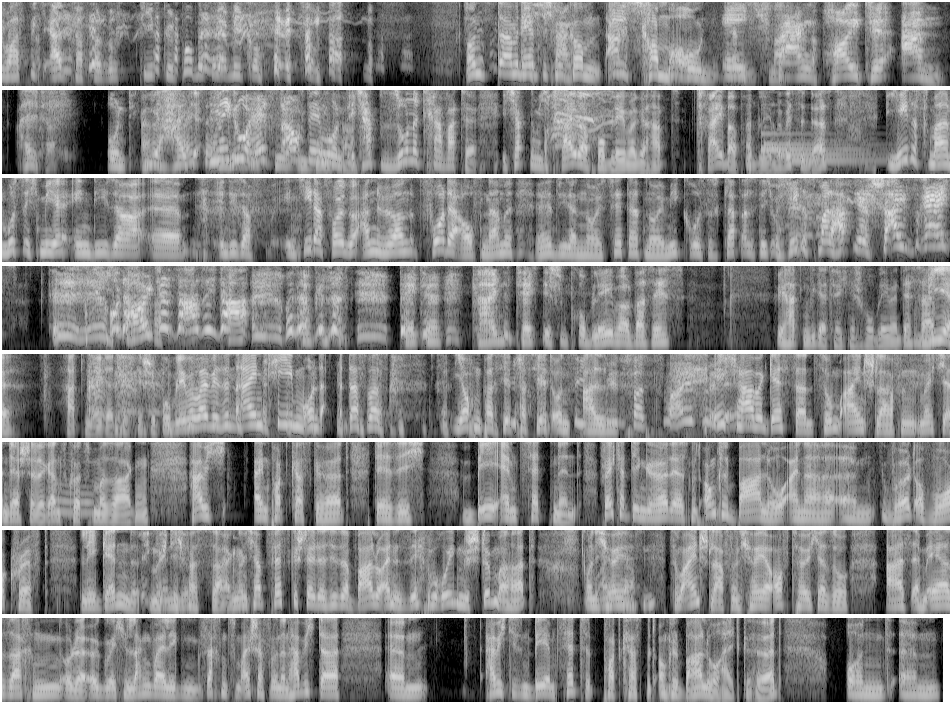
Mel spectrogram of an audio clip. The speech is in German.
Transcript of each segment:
Du hast nicht ernsthaft versucht, Tiefkühlpommes in der Mikrowelle zu machen. Und damit Ich herzlich fang- willkommen. Ach, ich- come on. Ich fang heute an. Alter. Und ihr Ah, haltet. Nee, du hältst auch den Mund. Ich habe so eine Krawatte. Ich habe nämlich Treiberprobleme gehabt. Treiberprobleme, wisst ihr das? Jedes Mal muss ich mir in dieser, äh, in dieser, in jeder Folge anhören vor der Aufnahme, äh, wieder ein neues Setup, neue Mikros, das klappt alles nicht. Und jedes Mal habt ihr scheiß recht. Und heute saß ich da und habe gesagt, bitte keine technischen Probleme. Und was ist? Wir hatten wieder technische Probleme. Deshalb Wir hatten wieder technische Probleme, weil wir sind ein Team und das, was Jochen passiert, passiert uns allen. verzweifelt. Ich habe gestern zum Einschlafen, möchte ich an der Stelle ganz kurz mal sagen, habe ich einen Podcast gehört, der sich BMZ nennt. Vielleicht habt ihr ihn gehört, er ist mit Onkel Barlow, einer ähm, World of Warcraft Legende, möchte ich fast sagen. Und ich habe festgestellt, dass dieser Barlow eine sehr beruhigende Stimme hat. und ich höre ja zum Einschlafen und ich höre ja oft höre ich ja so ASMR-Sachen oder irgendwelche langweiligen Sachen zum Einschlafen. Und dann habe ich da ähm, habe ich diesen BMZ-Podcast mit Onkel Barlow halt gehört. Und ähm,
